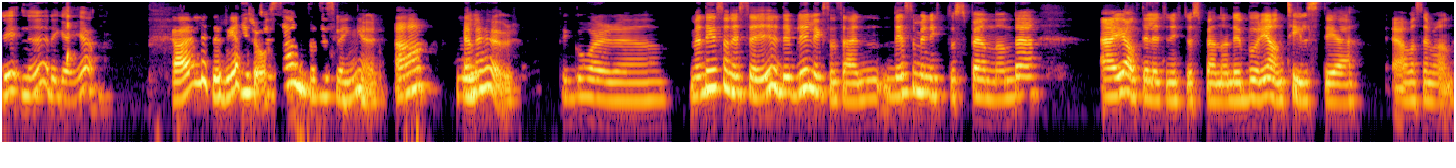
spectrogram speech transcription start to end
det, nu är det grejen. Ja, lite retro. Intressant att det svänger. Ja, Mm. eller hur? Det går... eh, Men det är som ni säger, det blir liksom så här, det som är nytt och spännande är ju alltid lite nytt och spännande i början tills det, ja, vad säger man,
